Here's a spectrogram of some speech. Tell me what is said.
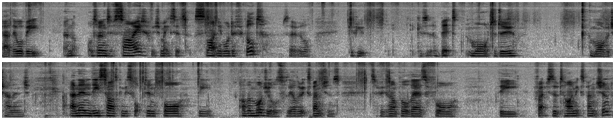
Uh, there will be an alternative side, which makes it slightly more difficult. So it'll give you, it gives it a bit more to do, more of a challenge. And then these tiles can be swapped in for the other modules, for the other expansions. So for example, there's for the Fractures of Time expansion.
